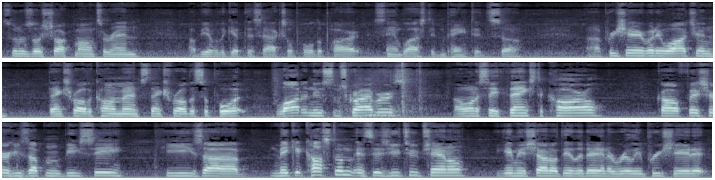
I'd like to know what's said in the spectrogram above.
As soon as those shock mounts are in, I'll be able to get this axle pulled apart, sandblasted and painted. So uh, appreciate everybody watching. Thanks for all the comments. Thanks for all the support. A lot of new subscribers. I want to say thanks to Carl, Carl Fisher. He's up in BC. He's uh, Make It Custom. It's his YouTube channel. He gave me a shout out the other day, and I really appreciate it.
